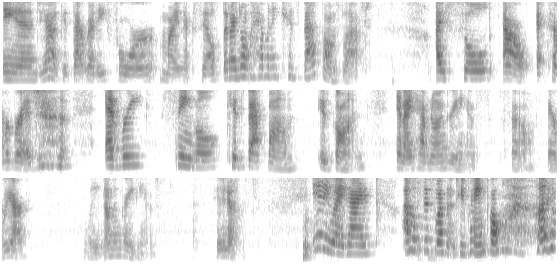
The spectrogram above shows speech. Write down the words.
And yeah, get that ready for my next sales. But I don't have any kids' bath bombs left. I sold out at Covered Bridge. Every single kids' bath bomb is gone. And I have no ingredients. So there we are. Waiting on ingredients. Who knows? Anyway, guys, I hope this wasn't too painful. I'm,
